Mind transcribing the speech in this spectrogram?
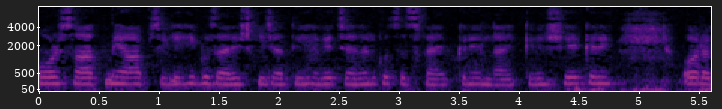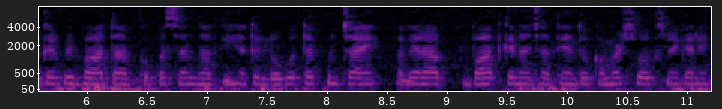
और साथ में आपसे यही गुजारिश की जाती है कि चैनल को सब्सक्राइब करें, लाइक करें, शेयर करें। और अगर कोई बात आपको पसंद आती है तो लोगों तक पहुंचाएँ। अगर आप बात करना चाहते हैं तो कमेंट्स बॉक्स में करें।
